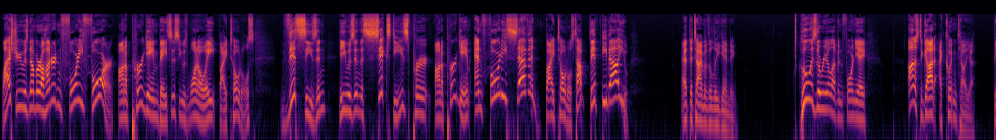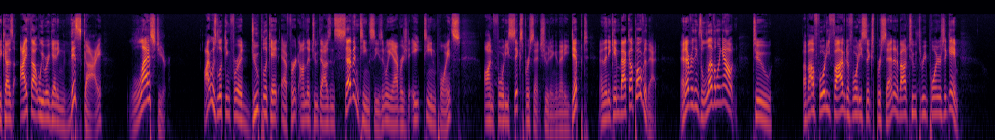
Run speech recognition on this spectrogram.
Last year, he was number 144 on a per game basis. He was 108 by totals. This season, he was in the 60s per on a per game and 47 by totals. Top 50 value at the time of the league ending. Who is the real Evan Fournier? Honest to God, I couldn't tell you because I thought we were getting this guy last year. I was looking for a duplicate effort on the 2017 season when he averaged 18 points on 46% shooting. And then he dipped, and then he came back up over that. And everything's leveling out to about 45 to 46% and about two three pointers a game.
